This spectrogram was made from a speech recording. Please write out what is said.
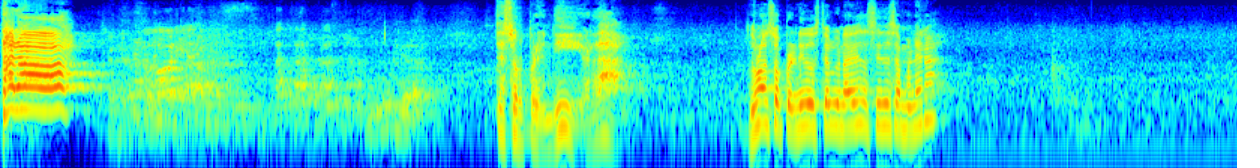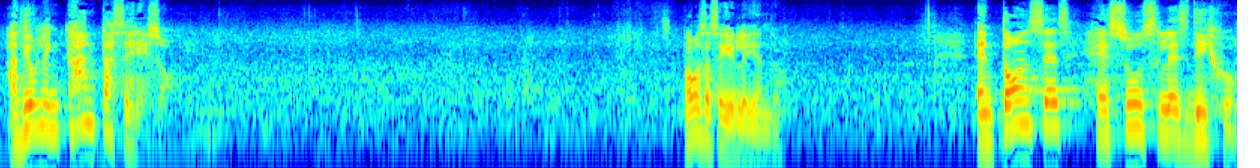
¡Tará! Te sorprendí, ¿verdad? ¿No lo han sorprendido usted alguna vez así de esa manera? A Dios le encanta hacer eso. Vamos a seguir leyendo. Entonces Jesús les dijo,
